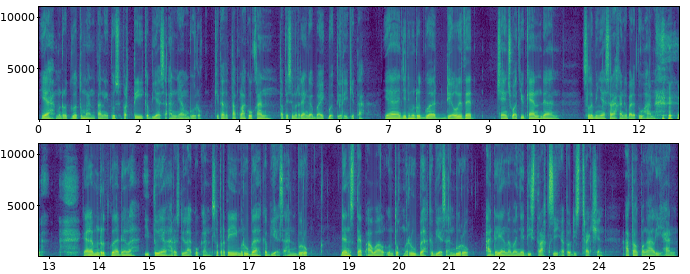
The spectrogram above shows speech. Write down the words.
Ya, menurut gue tuh mantan itu seperti kebiasaan yang buruk. Kita tetap lakukan, tapi sebenarnya nggak baik buat diri kita. Ya, jadi menurut gue deal with it, change what you can, dan selebihnya serahkan kepada Tuhan. Karena menurut gue adalah itu yang harus dilakukan, seperti merubah kebiasaan buruk. Dan step awal untuk merubah kebiasaan buruk ada yang namanya distraksi atau distraction atau pengalihan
